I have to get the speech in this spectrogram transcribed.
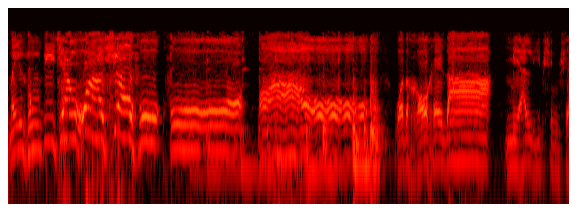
没总的讲话笑夫妇，我的好孩子，勉力平身。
